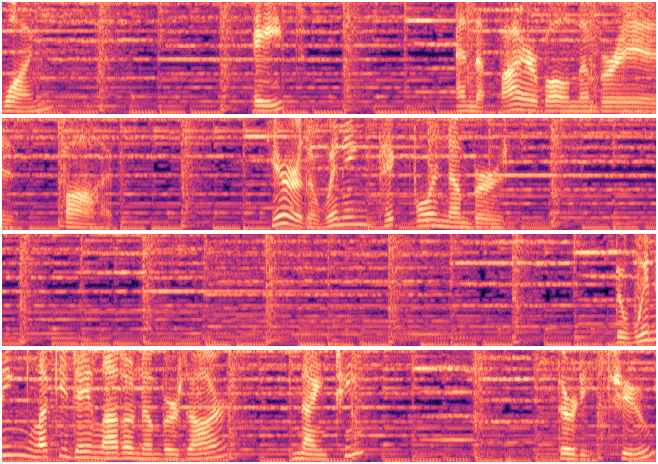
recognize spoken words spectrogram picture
1, 8, and the fireball number is 5. Here are the winning pick four numbers. The winning Lucky Day Lotto numbers are 19, 32,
